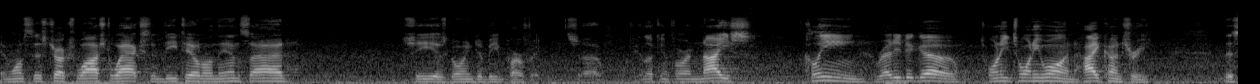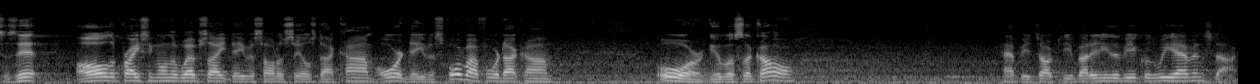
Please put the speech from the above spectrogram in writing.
And once this truck's washed, waxed, and detailed on the inside, she is going to be perfect. So if you're looking for a nice, clean, ready to go 2021 High Country, this is it. All the pricing on the website, davisautosales.com or davis4x4.com, or give us a call. Happy to talk to you about any of the vehicles we have in stock.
